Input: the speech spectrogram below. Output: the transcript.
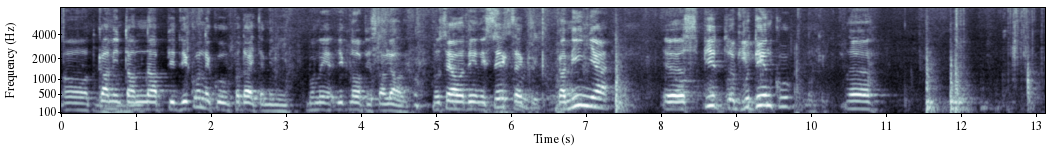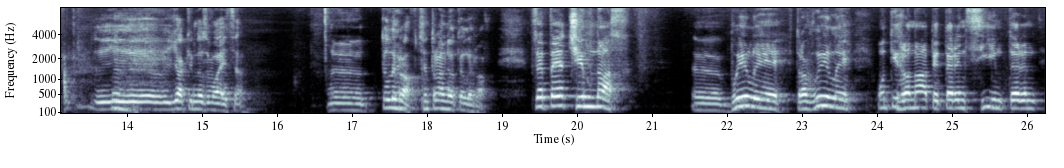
От, камінь там на підвіконнику, подайте мені, бо ми вікно підставляли. Ну, це один із цих, це каміння е, з-під будинку. Е, е, як він називається? Е, телеграф, центрального телеграфу. Це те, чим нас е, били, травили. Он ті гранати, терен 7, терен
